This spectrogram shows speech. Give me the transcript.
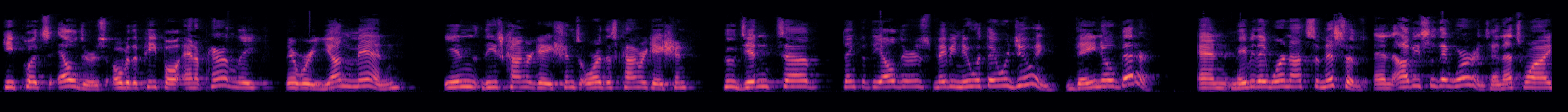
he puts elders over the people. And apparently there were young men in these congregations or this congregation who didn't uh, think that the elders maybe knew what they were doing. They know better. And maybe they were not submissive. And obviously they weren't. And that's why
